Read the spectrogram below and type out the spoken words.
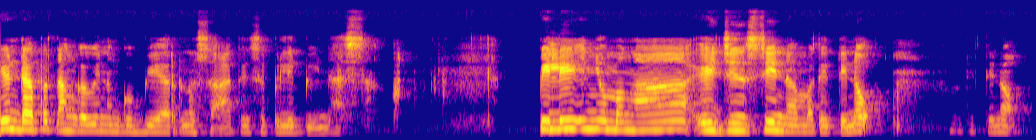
Yun dapat ang gawin ng gobyerno sa atin sa Pilipinas. Piliin yung mga agency na matitino. Matitino.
